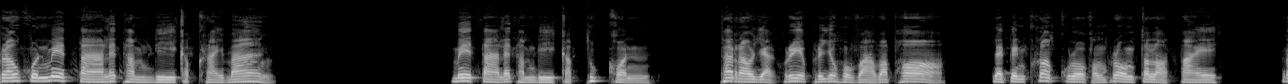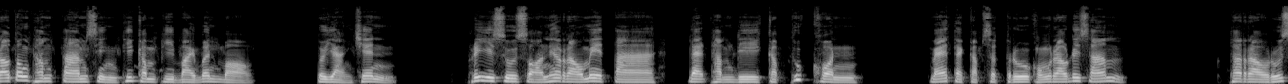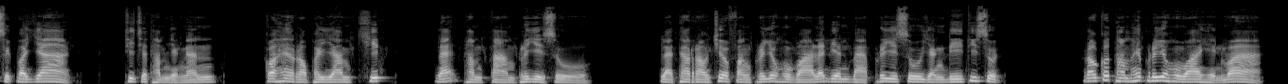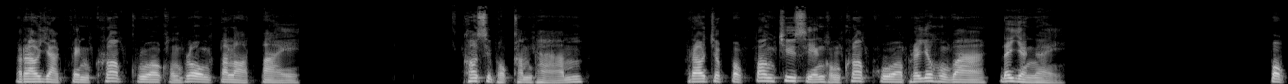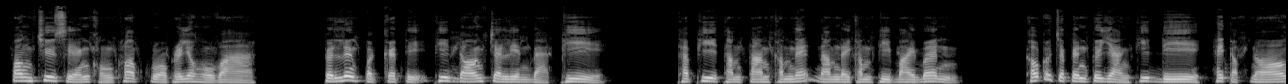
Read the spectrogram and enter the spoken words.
เราควรเมตตาและทำดีกับใครบ้าง เมตตาและทำดีกับทุกคน ถ้าเราอยากเรียกพระยโฮวาว่าพ่อ และเป็นครอบครัวของพระองค์ตลอดไป เราต้องทำตามสิ่งที่คัมภีร์ไบเบิลบอก ตัวอย่างเช่น พระเยซูสอนให้เราเมตตา และทำดีกับทุกคน แม้แต่กับศัตรูของเราด้วยซ้ำถ้าเรารู้สึกว่ายากที่จะทำอย่างนั้น ก็ให้เราพยายามคิดและทำตามพระเยซู และถ้าเราเชื่อฟังพระยโฮวาและเรียนแบบพระเยซูอย่างดีที่สุด เราก็ทำให้พระยโฮวาเห็นว่า เราอยากเป็นครอบครัวของพระองค์ตลอดไป ข้อ 16 คำถาม เราจะปกป้องชื่อเสียงของครอบครัวพระยโฮวาได้ยังไง ปกป้องชื่อเสียงของครอบครัวพระยโฮวา เป็นเรื่องปกติที่น้องจะเรียนแบบพี่ ถ้าพี่ทำตามคำแนะนำในคัมภีร์ไบเบิลเขาก็จะเป็นตัวอย่างที่ดีให้กับน้อง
